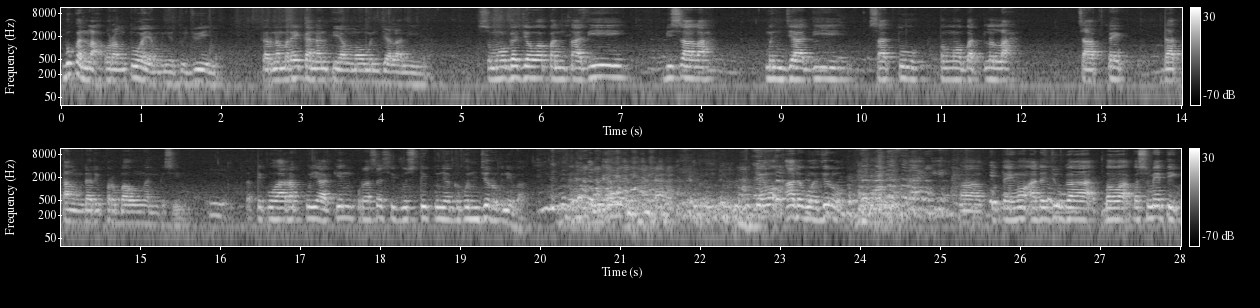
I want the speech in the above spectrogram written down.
Bukanlah orang tua yang menyetujuinya, karena mereka nanti yang mau menjalaninya. Semoga jawaban tadi bisalah menjadi satu pengobat lelah, capek datang dari perbaungan ke sini. Tapi ku harap, ku yakin, ku rasa si Gusti punya kebun jeruk ini, Pak. Ku tengok ada buah jeruk. Ah, ku tengok ada juga bawa kosmetik.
